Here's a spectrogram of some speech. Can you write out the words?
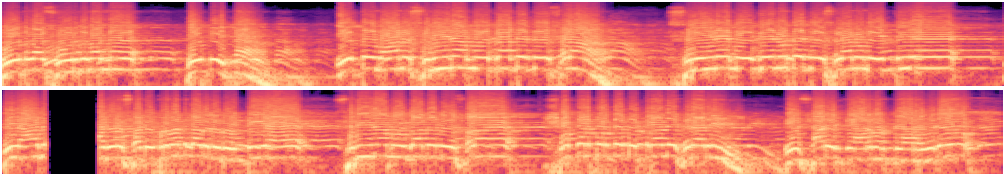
ਕੋਟਲਾ ਸੂਰਜ ਦੇ ਭੇਟਾ। ਇਹ ਤੋਂ ਬਾਅਦ ਸਲੀਨਾ ਮੋਗਾ ਤੇ ਦੇਸਲਾ। ਸਲੀਨੇ ਮੋਗੇ ਨੂੰ ਤੇ ਦੇਸਲਾ ਨੂੰ ਬੇਨਤੀ ਹੈ ਵੀ ਆਜ ਸਾਡੇ ਪ੍ਰਬੰਧਕਾਂ ਵੱਲੋਂ ਬੇਨਤੀ ਹੈ ਸਲੀਨਾ ਮੋਗਾ ਤੇ ਦੇਸਲਾ ਸ਼ੁਕਰਪੁਰ ਦੇ ਪੁੱਤਰਾਂ ਦੇ ਖਿਡਾਰੀ। ਇਹ ਸਾਰੇ ਤਿਆਰ ਵਰ ਤਿਆਰ ਹੋ ਜਾਓ ਬਾਬੇ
